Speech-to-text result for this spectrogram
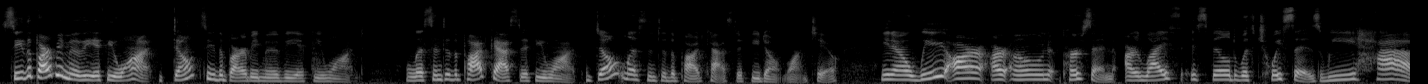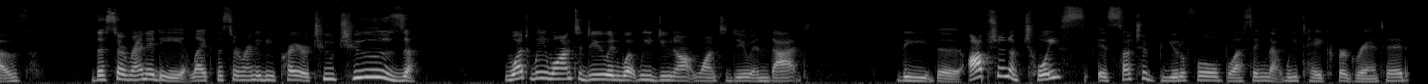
see the Barbie movie if you want. Don't see the Barbie movie if you want. Listen to the podcast if you want. Don't listen to the podcast if you don't want to. You know, we are our own person. Our life is filled with choices. We have the serenity, like the serenity prayer, to choose what we want to do and what we do not want to do and that the the option of choice is such a beautiful blessing that we take for granted.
